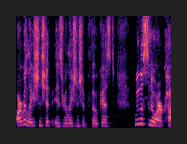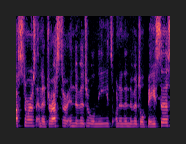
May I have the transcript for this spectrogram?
our relationship is relationship focused. We listen to our customers and address their individual needs on an individual basis.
